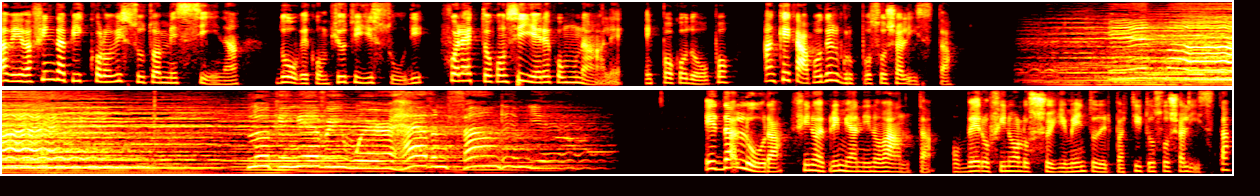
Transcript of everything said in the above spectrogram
Aveva fin da piccolo vissuto a Messina, dove, compiuti gli studi, fu eletto consigliere comunale e poco dopo anche capo del gruppo socialista. E da allora, fino ai primi anni 90, ovvero fino allo scioglimento del Partito Socialista,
